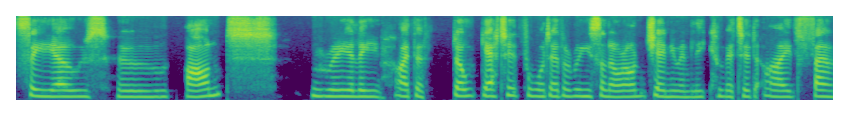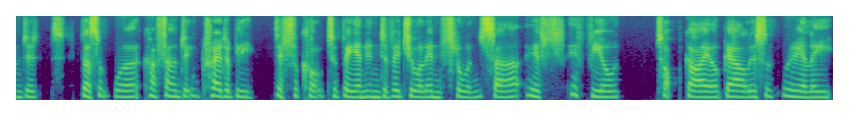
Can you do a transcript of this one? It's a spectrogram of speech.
CEOs who aren't really either don't get it for whatever reason or aren't genuinely committed, I've found it doesn't work. I found it incredibly difficult to be an individual influencer if if your top guy or gal isn't really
